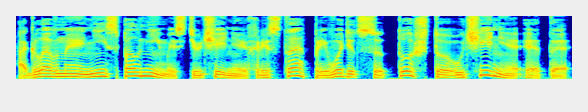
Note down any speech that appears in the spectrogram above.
а главное неисполнимости учения Христа, приводится то, что учение это,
